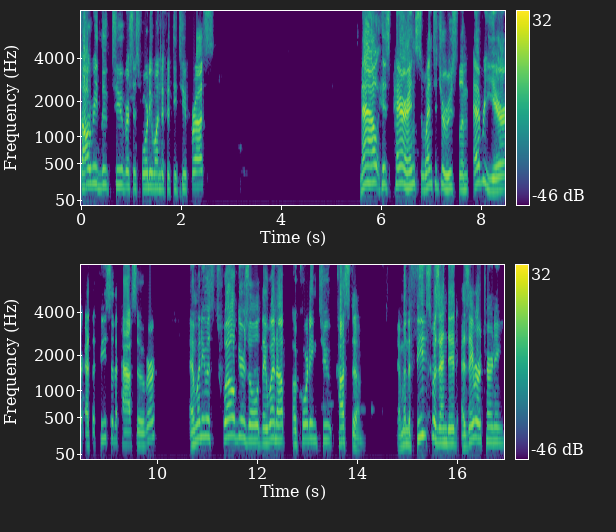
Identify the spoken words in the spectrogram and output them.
So I'll read Luke 2, verses 41 to 52 for us. Now his parents went to Jerusalem every year at the feast of the Passover. And when he was 12 years old, they went up according to custom. And when the feast was ended, as they were returning,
